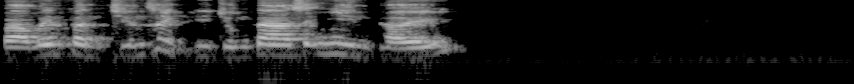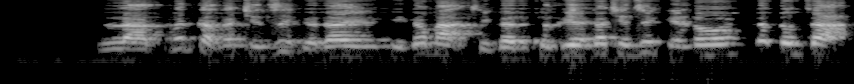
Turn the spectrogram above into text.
vào bên phần chiến dịch thì chúng ta sẽ nhìn thấy là tất cả các chiến dịch ở đây thì các bạn chỉ cần thực hiện các chiến dịch này thôi, rất đơn giản.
